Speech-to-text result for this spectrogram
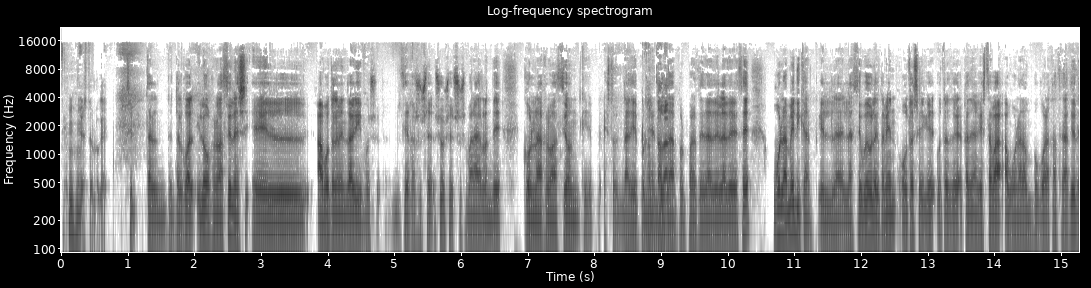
Sí. Esto es lo que hay. Sí, tal, tal cual. Y luego renovaciones, el Abbott Elementary pues cierra su, su, su semana grande con la renovación, que esto nadie pone en duda por parte de la, de DBC, o la American, que la, CW, que también otra serie, otra cadena que estaba abonada un poco a las cancelaciones,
